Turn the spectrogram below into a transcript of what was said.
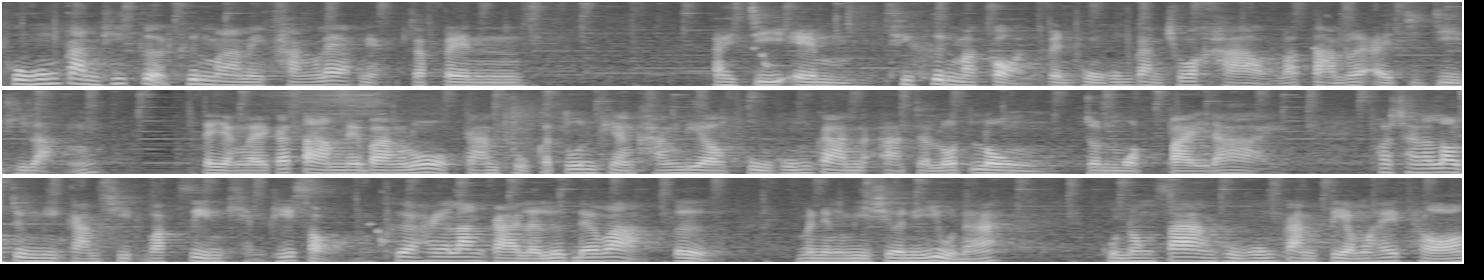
ภูมิคุ้มกันที่เกิดขึ้นมาในครั้งแรกเนี่ยจะเป็น IgM ที่ขึ้นมาก่อนเป็นภูมิคุ้มกันชั่วคราว แล้วตามด้วย IgG ทีหลัง แต่อย่างไรก็ตามในบางโรคการถูกกระตุ้นเพียงครั้งเดียว ภูมิคุ้มกันอาจจะลดลงจนหมดไปได้ เพราะฉะนั้นเราจึงมีการฉีดวัคซีนเข็มที่ 2 เพื่อให้ร่างกายระลึกได้ว่า เออ มันยังมีเชื้อนี้อยู่นะ คุณต้องสร้างภูมิคุ้มกันเตรียมไว้ให้พร้อม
